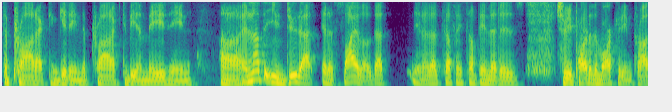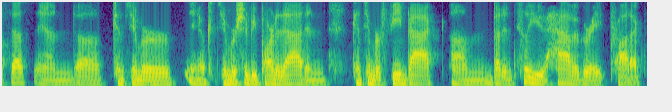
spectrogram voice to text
the product and getting the product to be amazing. Uh, and not that you do that in a silo. That you know that's definitely something that is should be part of the marketing process and uh, consumer you know consumer should be part of that and consumer feedback. Um, but until you have a great product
